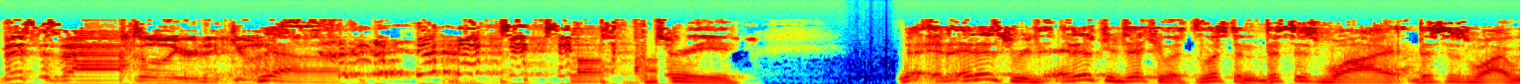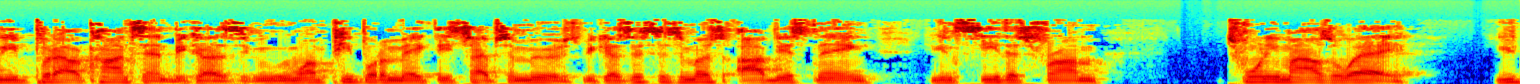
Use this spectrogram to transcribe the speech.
this is absolutely ridiculous. Yeah, opportunity it, it is it is ridiculous. Listen, this is why this is why we put out content because we want people to make these types of moves because this is the most obvious thing. You can see this from 20 miles away. You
